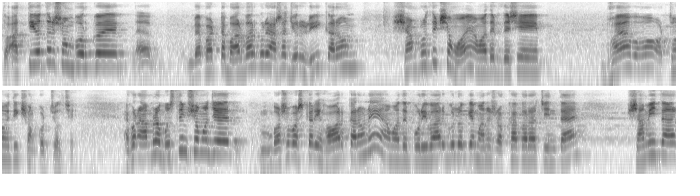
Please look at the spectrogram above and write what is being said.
তো আত্মীয়তার সম্পর্কে ব্যাপারটা বারবার করে আসা জরুরি, কারণ সাম্প্রতিক সময় আমাদের দেশে ভয়াবহ অর্থনৈতিক সংকট চলছে। এখন আমরা মুসলিম সমাজের বসবাসকারী হওয়ার কারণে আমাদের পরিবারগুলোকে মানুষ রক্ষা করার চিন্তায় স্বামী তার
